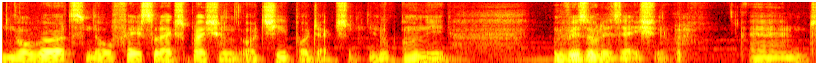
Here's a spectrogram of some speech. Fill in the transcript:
No words, no facial expression or chi projection, you know, only visualization. And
